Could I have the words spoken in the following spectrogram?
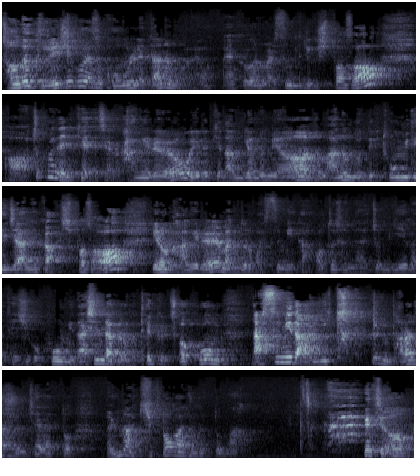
저는 그런 식으로 해서 고음을 냈다는 거예요. 네, 그걸 말씀드리고 싶어서, 어, 조금이나 이렇게 제가 강의를 이렇게 남겨놓으면 좀 많은 분들이 도움이 되지 않을까 싶어서 이런 강의를 만들어 봤습니다. 어떠셨나요? 좀 이해가 되시고 고음이 나신다 그러면 댓글, 저 고음 났습니다. 이탁 댓글 좀 달아주시면 제가 또 얼마나 기뻐가지고 또 막, 그죠?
